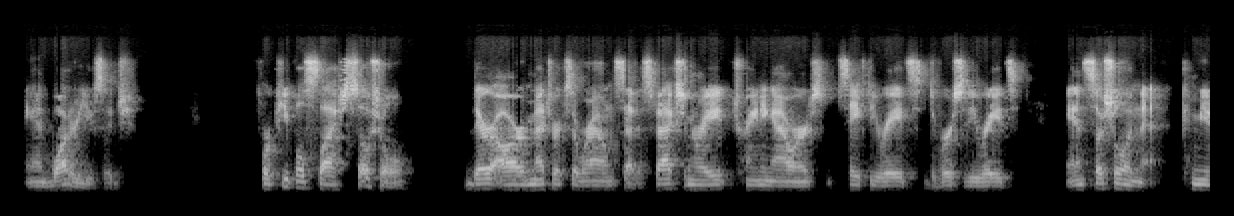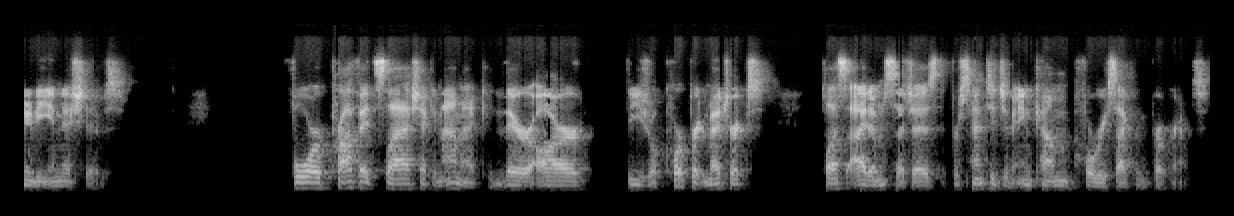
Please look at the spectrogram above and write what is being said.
and water usage. For people slash social, there are metrics around satisfaction rate, training hours, safety rates, diversity rates, and social and community initiatives. For profit slash economic, there are the usual corporate metrics, plus items such as the percentage of income for recycling programs.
